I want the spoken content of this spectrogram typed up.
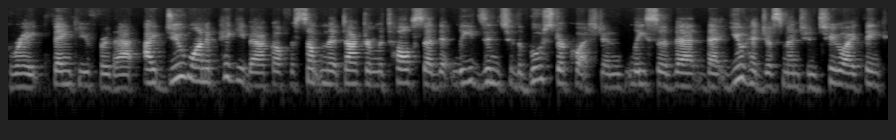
Great, thank you for that. I do want to piggyback off of something that Dr. Mittal said that leads into the booster question, Lisa, that, that you had just mentioned too. I think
